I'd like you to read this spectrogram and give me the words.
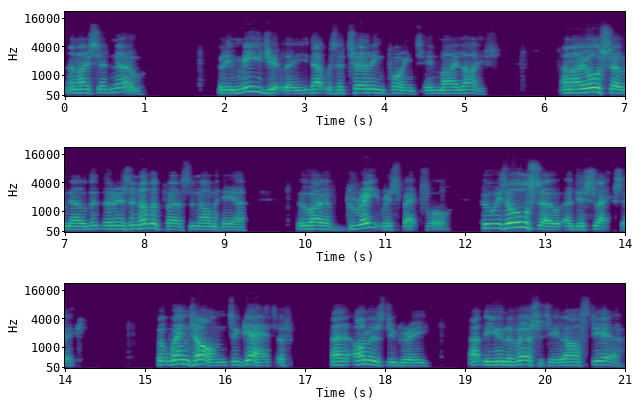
And I said, No. But immediately that was a turning point in my life. And I also know that there is another person on here who I have great respect for, who is also a dyslexic, but went on to get a, an honours degree at the university last year.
